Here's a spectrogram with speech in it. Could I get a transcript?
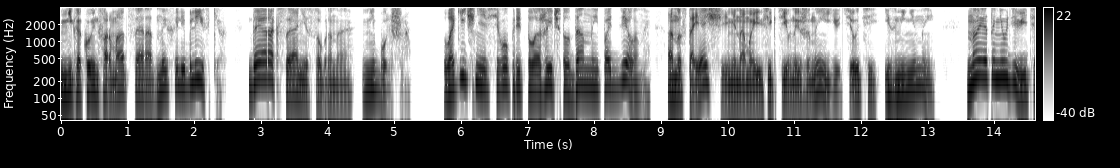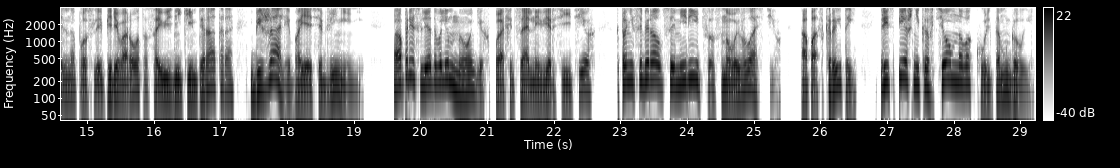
Никакой информации о родных или близких, да и о Роксане собрано не больше. Логичнее всего предположить, что данные подделаны, а настоящие имена моей фиктивной жены и ее тети изменены. Но это неудивительно, после переворота союзники императора бежали, боясь обвинений, а преследовали многих, по официальной версии тех, кто не собирался мириться с новой властью, а по скрытой — приспешников темного культа мглы.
